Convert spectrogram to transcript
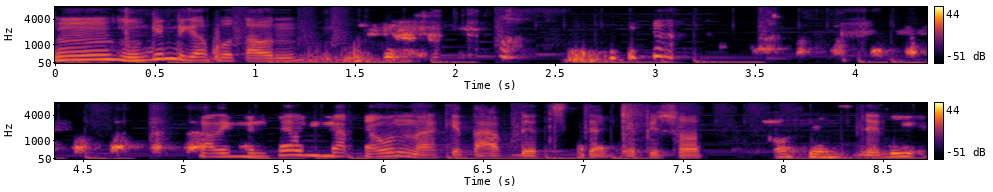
Hmm, mungkin 30 tahun. Paling mental lima tahun lah kita update setiap episode. oke Jadi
